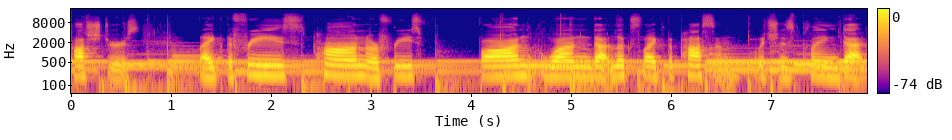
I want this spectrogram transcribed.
postures, like the freeze pawn or freeze fawn, one that looks like the possum, which is playing dead.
